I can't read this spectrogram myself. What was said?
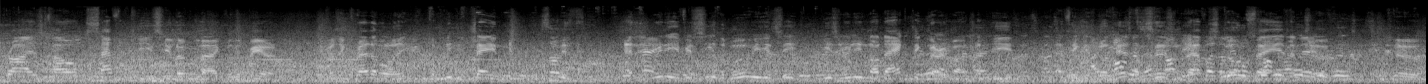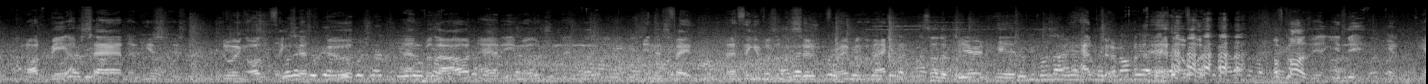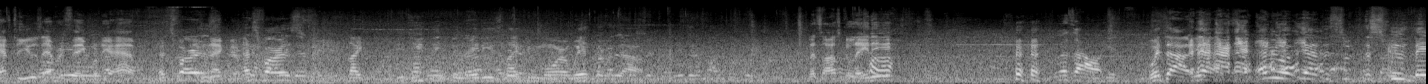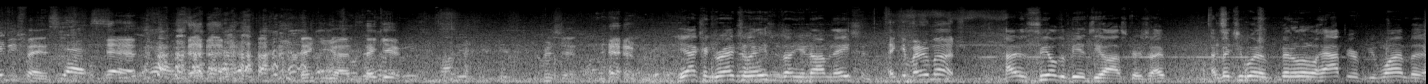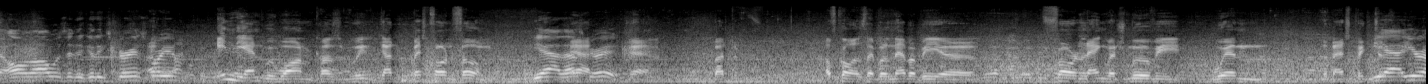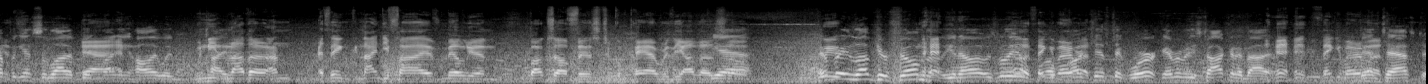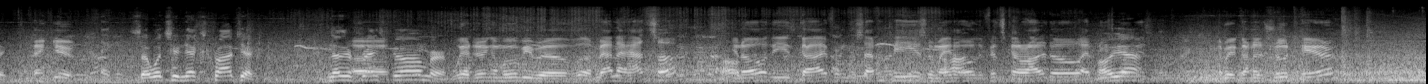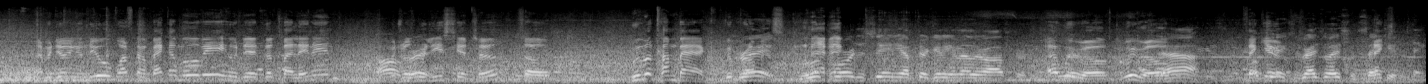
surprised how 70s he looked like with a beard. It was incredible. He completely changed. So and really, if you see the movie, you see he's really not acting very much. And he, I think it was his decision to have a slow fade and to, to not be upset. And he's, he's doing all the things he has to do and without any emotion in, in his face. And I think it was a decision for him as an actor. So the beard hit. Helped him. of course, you, you, need, you have to use everything what you have. As far as an as far as like, do you think the ladies like him more with or without? Let's ask a lady. Without. Without, yeah. Everyone, yeah, the, the smooth baby face. Yes. Yeah. Yes. Thank you guys. Thank you. Appreciate it. Yeah, congratulations on your nomination. Thank you very much. How did it feel to be at the Oscars? I, I bet you would have been a little happier if you won, but all in all, was it a good experience for you? In the end, we won because we got best foreign film. Yeah, that's yeah, great. Yeah, but of course, there will never be a foreign language movie win the best picture. Yeah, you're up It's- against a lot of big Yeah, money Hollywood. We need another, um, I think, 95 million box office to compare with the others. Yeah. So Everybody loved your film, though. You know, it was really Oh, a, a very much. artistic work. Everybody's talking about it. Thank you very much. Fantastic. Thank you. So, what's your next project? Another French Uh, film, or We are doing a movie with uh, Werner Herzog. You know, these guy from the 70s who made Uh-huh. all the Fitzcarraldo and these Oh, yeah. movies. And we're gonna shoot here. And we're doing a new Wolfgang Becker movie who did Goodbye Lenin, Oh, which was great. released here too. So we will come back. We great? promise. We look forward to seeing you up there getting another Oscar. Uh, we will. We will. Yeah. Thank okay, you. Congratulations. Thank Thanks. you.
